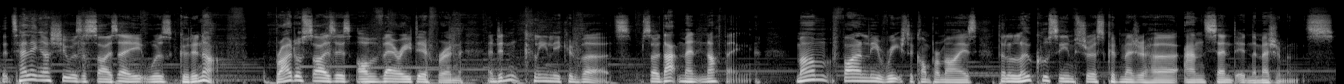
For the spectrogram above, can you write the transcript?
that telling us she was a size 8 was good enough. Bridal sizes are very different and didn't cleanly convert, so that meant nothing. Mum finally reached a compromise that a local seamstress could measure her and send in the measurements.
